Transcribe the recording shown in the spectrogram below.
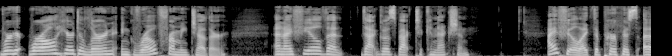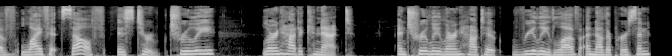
we're we're all here to learn and grow from each other. And I feel that that goes back to connection. I feel like the purpose of life itself is to truly learn how to connect and truly learn how to really love another person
